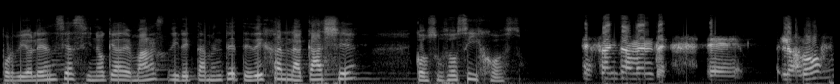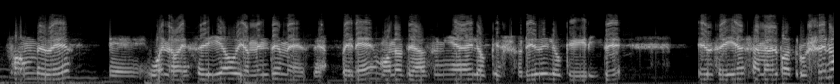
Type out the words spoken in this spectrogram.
por violencia, sino que además directamente te dejan la calle con sus dos hijos. Exactamente. Eh, los dos son bebés. Eh, bueno, ese día obviamente me desesperé. Bueno, te das una idea de lo que lloré, de lo que grité. Enseguida llamé al patrullero.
